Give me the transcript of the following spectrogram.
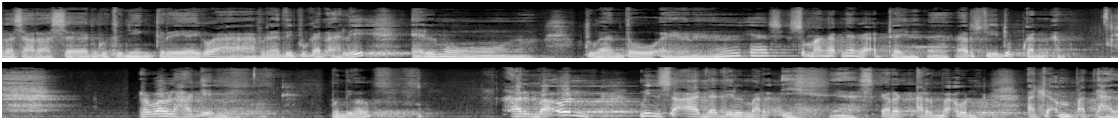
rasa-rasen kudu nyingkre ya iku ah berarti bukan ahli ilmu. Kudu ngantuk eh ya semangatnya nggak ada ini. Eh, harus dihidupkan. Rawal Hakim. Pundi wau? Arbaun min sa'adatil mar'i. Ya, sekarang arbaun ada empat hal.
